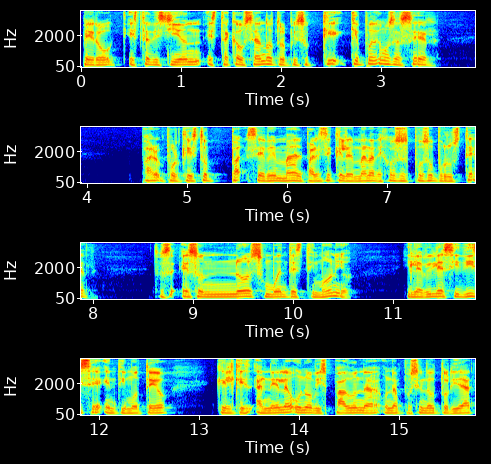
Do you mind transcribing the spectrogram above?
pero esta decisión está causando tropiezo. ¿Qué, podemos hacer? Porque esto se ve mal, parece que la hermana dejó a su esposo por usted. Entonces, eso no es un buen testimonio. Y la Biblia sí dice en Timoteo que el que anhela un obispado, una, una posición de autoridad,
